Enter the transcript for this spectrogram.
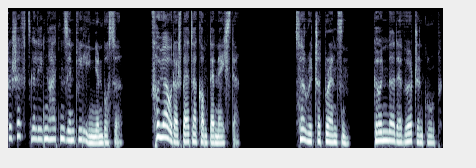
Geschäftsgelegenheiten sind wie Linienbusse. Früher oder später kommt der nächste. Sir Richard Branson, Gründer der Virgin Group.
